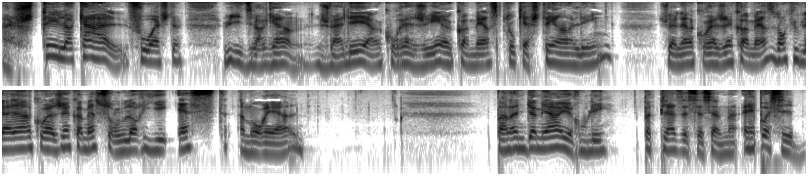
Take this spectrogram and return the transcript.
acheter local. Faut acheter. Lui, il dit, regarde, je vais aller encourager un commerce plutôt qu'acheter en ligne. Je vais aller encourager un commerce. Donc, il voulait aller encourager un commerce sur Laurier Est à Montréal. Pendant une demi-heure, il a roulé. Pas de place de stationnement. Impossible.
